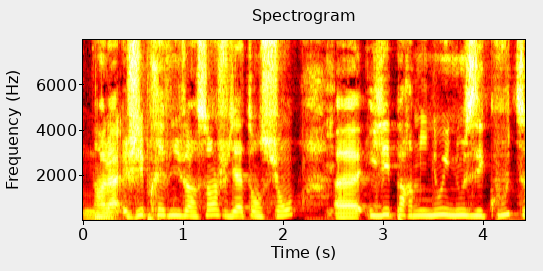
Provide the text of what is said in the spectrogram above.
Voilà, j'ai prévenu Vincent, je lui dis attention, euh, il est parmi nous, il nous écoute,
